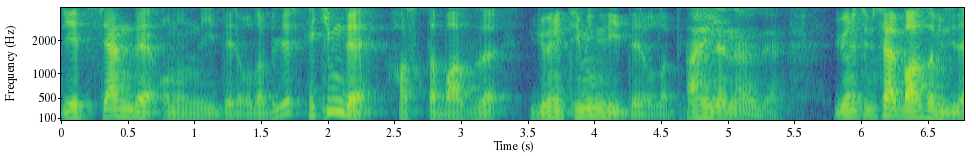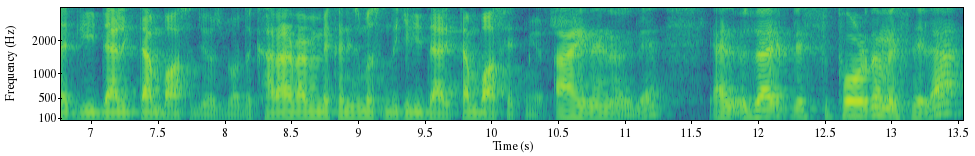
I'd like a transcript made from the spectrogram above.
Diyetisyen de onun lideri olabilir. Hekim de hasta bazlı yönetimin lideri olabilir. Aynen öyle. Yönetimsel bazda bir lider- liderlikten bahsediyoruz bu arada. Karar verme mekanizmasındaki liderlikten bahsetmiyoruz. Aynen öyle. Yani özellikle sporda mesela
